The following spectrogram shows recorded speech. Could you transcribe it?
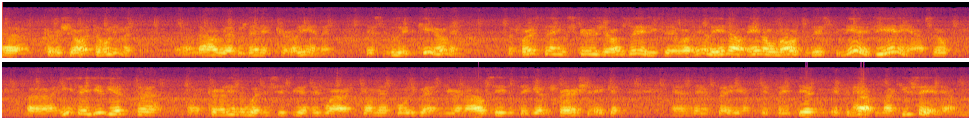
uh, Kershaw and told him that uh, I represented Curly and this is who he killed. And the first thing Kershaw said, he said, well, there ain't no, ain't no loss to this community anyhow. So uh, he said, you get uh, uh, Curly and the witnesses, you get his wife, come in for the grand jury, and I'll see that they get a fair shake. And, and if they if they did, if it happened like you say it happened,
